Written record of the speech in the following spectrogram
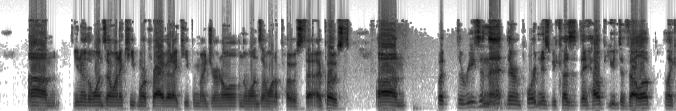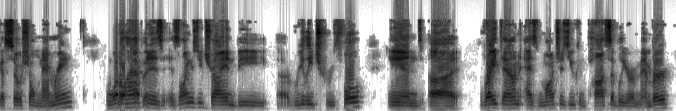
Um, you know, the ones I want to keep more private, I keep in my journal, and the ones I want to post, I post. Um, but the reason that they're important is because they help you develop like a social memory. What'll happen is, as long as you try and be uh, really truthful and uh, write down as much as you can possibly remember,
